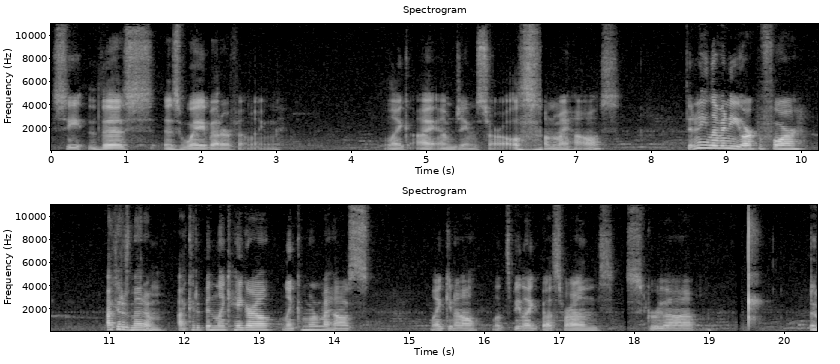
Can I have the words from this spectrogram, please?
See, this is way better filming. Like, I am James Charles. On my house? Didn't he live in New York before? I could have met him. I could have been like, hey girl, like, come over to my house. Like, you know, let's be like best friends. Screw that. But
